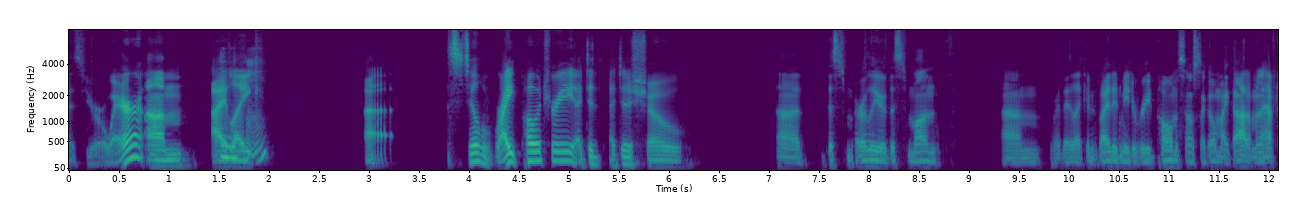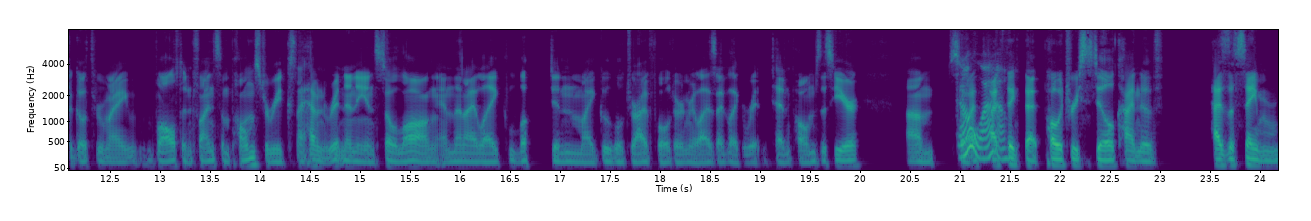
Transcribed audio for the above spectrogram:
as you're aware. Um, I mm-hmm. like uh, still write poetry. I did I did a show uh, this earlier this month um, where they like invited me to read poems. And I was like, oh my god, I'm gonna have to go through my vault and find some poems to read because I haven't written any in so long. And then I like looked in my Google Drive folder and realized I'd like written ten poems this year. Um, so oh, I. I think that poetry still kind of has the same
